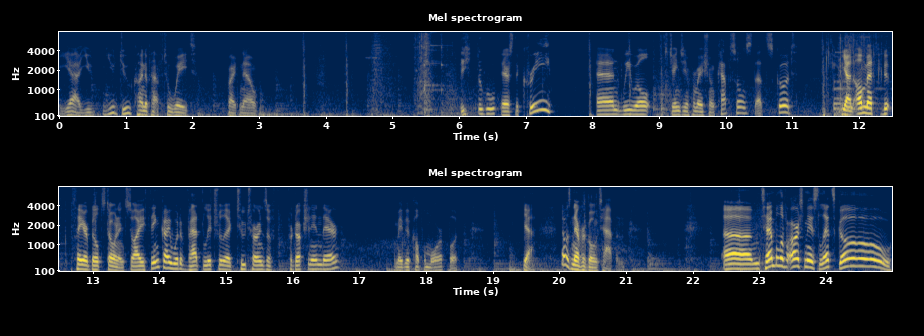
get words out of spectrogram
yeah, you you do kind of have to wait right now. There's the Cree. And we will exchange information on capsules. That's good. Yeah, an unmet bi player built Stonehenge. So I think I would have had literally like two turns of production in there. Or maybe a couple more, but... yeah, that was never going to happen. Um, Temple of Artemis, let's go!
